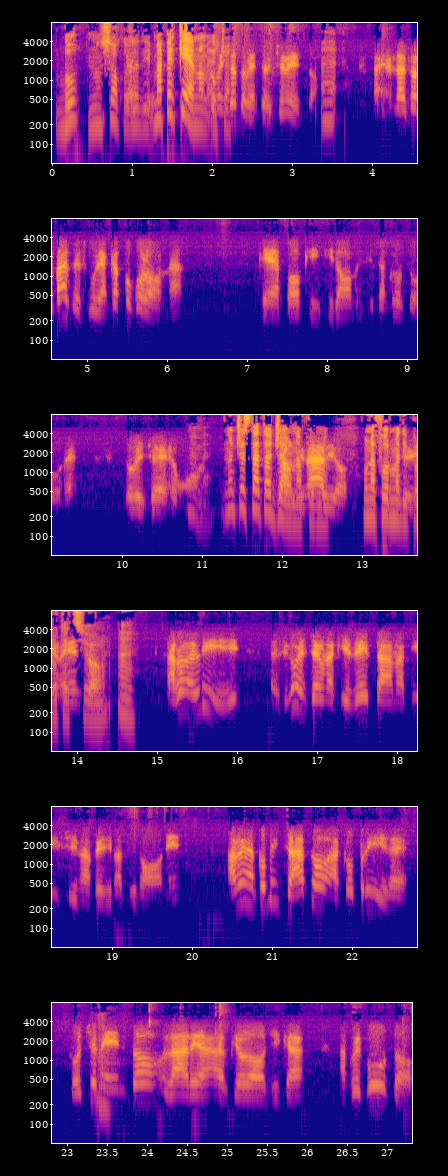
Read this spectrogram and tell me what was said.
boh, non so cosa certo. dire. Ma perché hanno messo? Cioè... a mettere cemento. Eh. Eh, d'altra parte, scusi, a Capocolonna, che è a pochi chilometri da Crotone, dove c'è un... non c'è stata già una forma, una forma di protezione. Eh. Allora lì, eh, siccome c'è una chiesetta amatissima per i matrimoni, aveva cominciato a coprire col cemento l'area archeologica. A quel punto,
